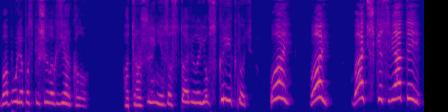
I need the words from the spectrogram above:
бабуля поспешила к зеркалу. Отражение заставило ее вскрикнуть. «Ой, ой, батюшки святые!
